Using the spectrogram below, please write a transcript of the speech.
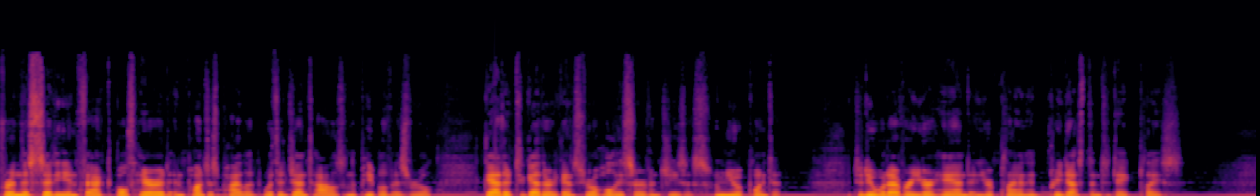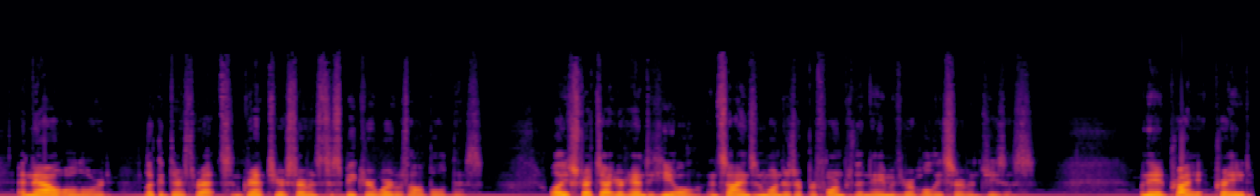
For in this city, in fact, both Herod and Pontius Pilate, with the Gentiles and the people of Israel, gathered together against your holy servant Jesus, whom you appointed, to do whatever your hand and your plan had predestined to take place. And now, O Lord, look at their threats, and grant to your servants to speak your word with all boldness while you stretch out your hand to heal, and signs and wonders are performed through the name of your holy servant Jesus. When they had prayed,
